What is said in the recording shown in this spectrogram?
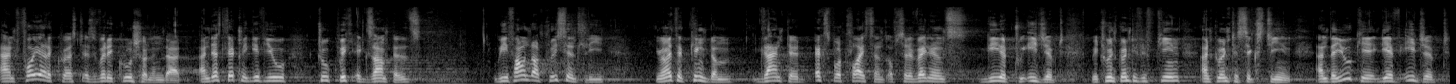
And FOIA request is very crucial in that. And just let me give you two quick examples. We found out recently United Kingdom granted export license of surveillance gear to Egypt between 2015 and 2016. And the UK gave Egypt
